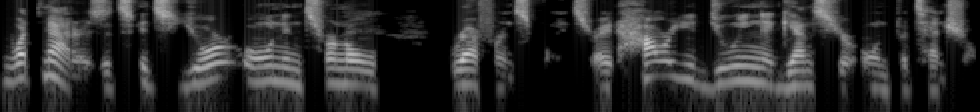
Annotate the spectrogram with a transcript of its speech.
what matters it's it's your own internal reference points, right? How are you doing against your own potential?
